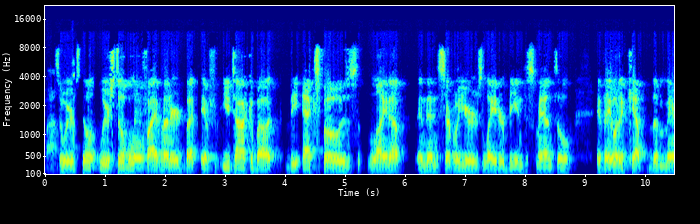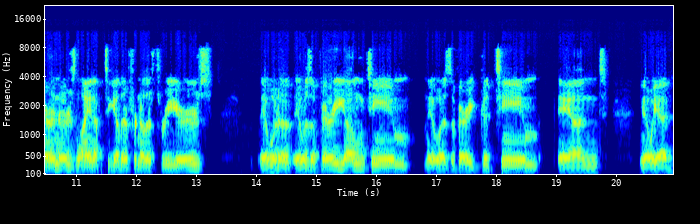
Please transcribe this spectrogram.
Wow. So we were still we were still below 500, but if you talk about the Expos lineup and then several years later being dismantled, if they would have kept the Mariners lineup together for another 3 years, it would have it was a very young team. It was a very good team. And you know we had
